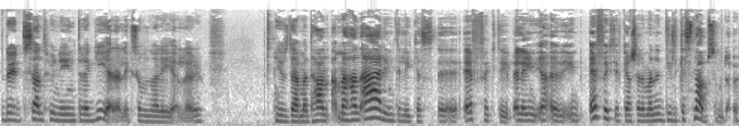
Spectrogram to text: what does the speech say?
det är intressant hur ni interagerar liksom när det gäller just det här med att han, men han är inte lika eh, effektiv, eller eh, effektiv kanske, men inte lika snabb som du.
